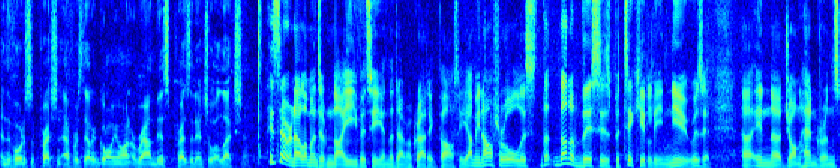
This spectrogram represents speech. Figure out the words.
and the voter suppression efforts that are going on around this presidential election. Is there an element of naivety in the Democratic Party? I mean, after all, this, none of this is particularly new, is it? Uh, in uh, John Hendren's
